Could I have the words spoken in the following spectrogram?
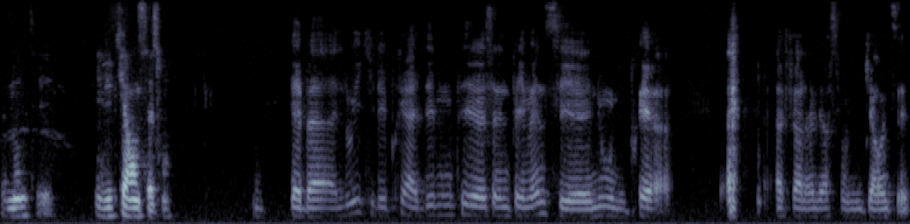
Payment et, et Vip 47. hein. Eh ben, Loïc, il est prêt à démonter euh, Silent Payments et euh, nous, on est prêt à, à faire l'inverse pour BIP 47.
